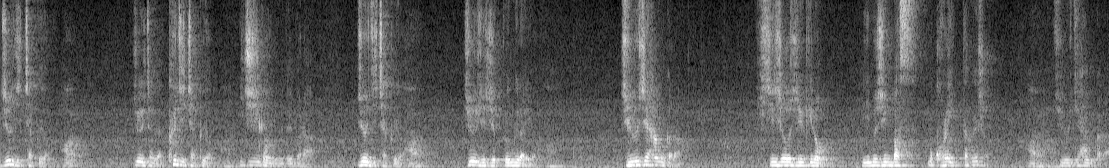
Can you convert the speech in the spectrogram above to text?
10時着用は10時着用9時着用1時間遅れてるから10時着用い。は10時10分ぐらいよ。10時半から吉祥寺行きのリムジンバス。もうこれ一択でしょ。いはい。10時半から。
